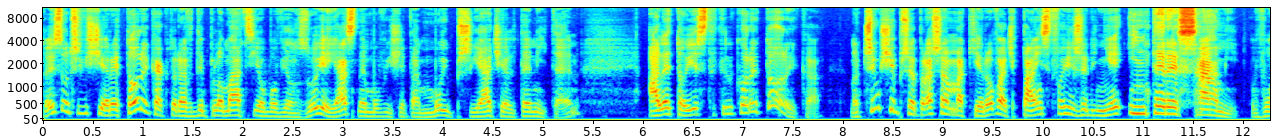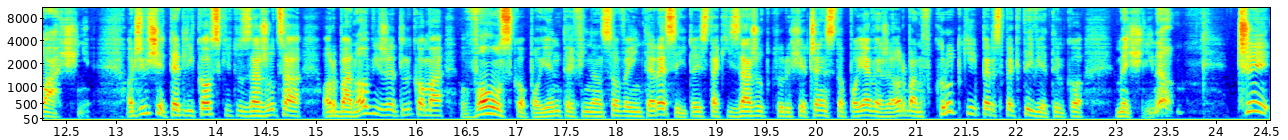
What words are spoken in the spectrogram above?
To jest oczywiście retoryka, która w dyplomacji obowiązuje. Jasne, mówi się tam mój przyjaciel ten i ten, ale to jest tylko retoryka. No czym się, przepraszam, ma kierować państwo, jeżeli nie interesami właśnie? Oczywiście Terlikowski tu zarzuca Orbanowi, że tylko ma wąsko pojęte finansowe interesy i to jest taki zarzut, który się często pojawia, że Orban w krótkiej perspektywie tylko myśli. No, czy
